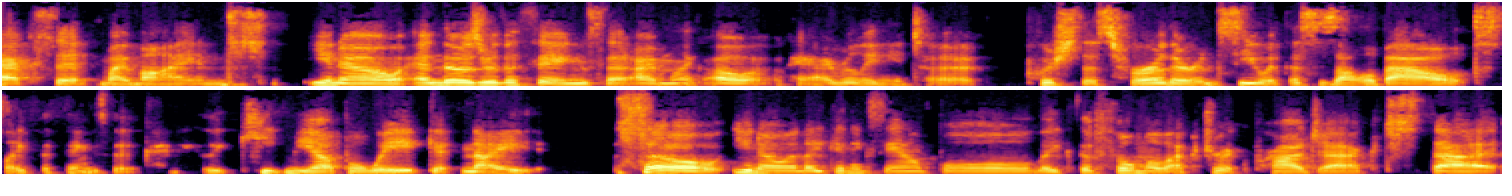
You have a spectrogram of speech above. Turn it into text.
exit my mind you know? And those are the things that i'm like oh okay i really need to push this further and see what this is all about like the things that kind of like keep me up awake at night. So you know like an example like the film electric project that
